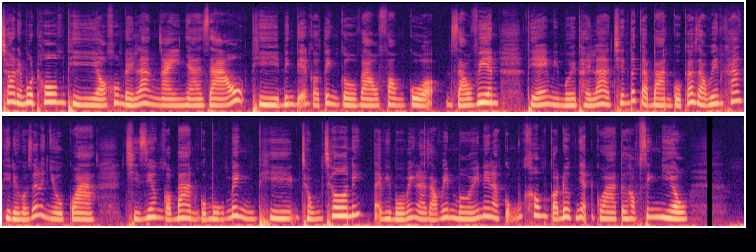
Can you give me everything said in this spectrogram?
cho đến một hôm thì ờ, hôm đấy là ngày nhà giáo, thì đinh tiễn có tình cờ vào phòng của giáo viên. Thì em mình mới thấy là trên tất cả bàn của các giáo viên khác thì đều có rất là nhiều quà. Chỉ riêng có bàn của bố mình thì trống trơn ý, tại vì bố mình là giáo viên mới nên là cũng không có được nhận quà từ học sinh nhiều.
